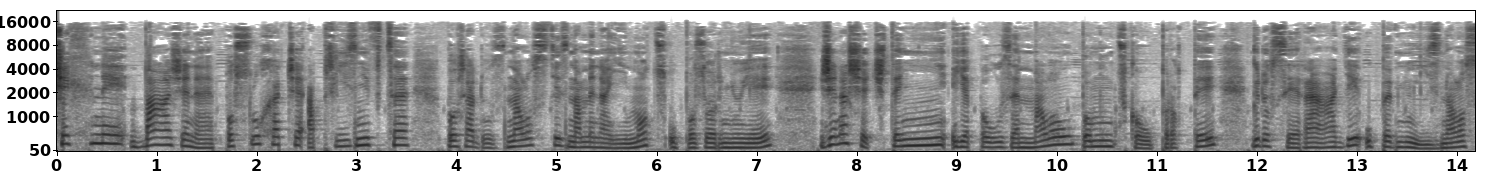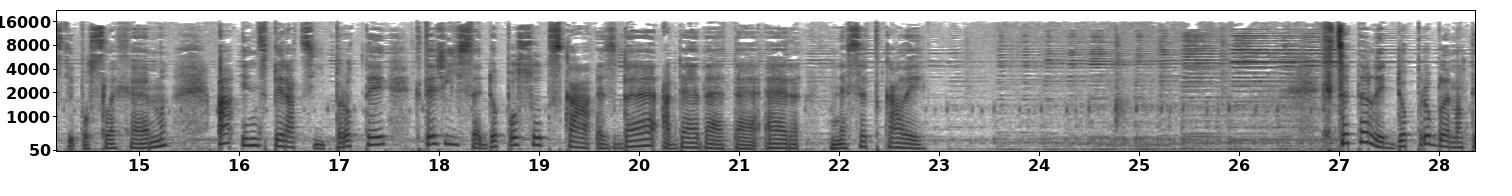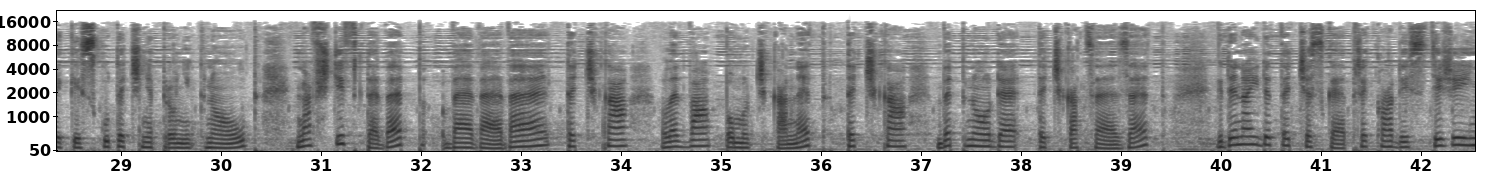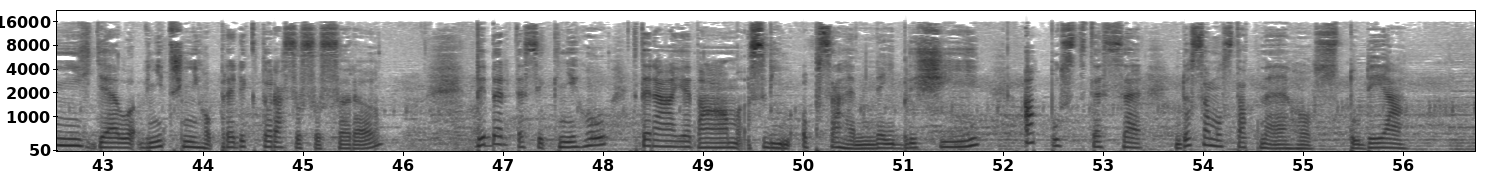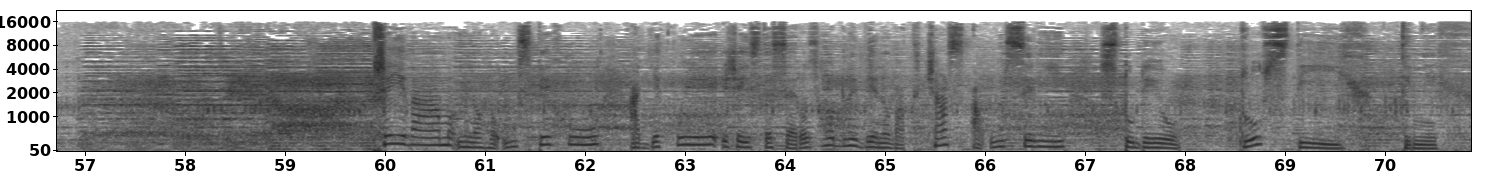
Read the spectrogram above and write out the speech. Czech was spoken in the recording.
Všechny vážené posluchače a příznivce pořadu Znalosti znamenají moc upozorňuji, že naše čtení je pouze malou pomůckou pro ty, kdo si rádi upevňují znalosti poslechem a inspirací pro ty, kteří se doposud s KSB a DVTR nesetkali. Chcete-li do problematiky skutečně proniknout, navštivte web www.leva-net.webnode.cz, kde najdete české překlady stěžejních děl vnitřního prediktora SSSR, Vyberte si knihu, která je vám svým obsahem nejbližší a pustte se do samostatného studia. Přeji vám mnoho úspěchů a děkuji, že jste se rozhodli věnovat čas a úsilí studiu tlustých knih.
